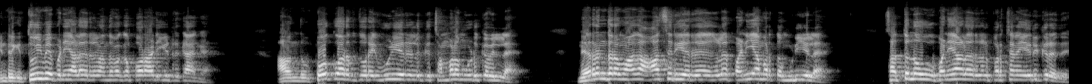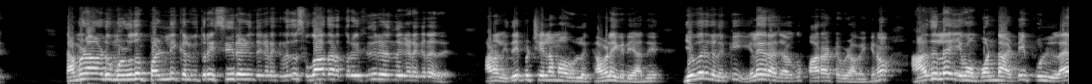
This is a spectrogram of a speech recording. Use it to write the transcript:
இன்றைக்கு தூய்மை பணியாளர்கள் அந்த பக்கம் போராடிக்கிட்டு இருக்காங்க. அந்த போக்குவரத்து துறை ஊழியர்களுக்கு சம்பளம் கொடுக்கவில்லை. நிரந்தரமாக ஆசிரியர்களை பணியமர்த்த முடியல. சத்துணவு பணியாளர்கள் பிரச்சனை இருக்கிறது. தமிழ்நாடு முழுவதும் பள்ளி கல்வித்துறை சீரழிந்து கிடக்கிறது சுகாதாரத்துறை சீரழிந்து கிடக்கிறது. ஆனால் இதை பற்றி எல்லாம் அவர்களுக்கு கவலை கிடையாது. இவர்களுக்கு இளையராஜாவுக்கு பாராட்டு விழா வைக்கணும். அதுல இவன் பொண்டாட்டி புள்ள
